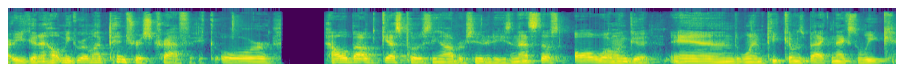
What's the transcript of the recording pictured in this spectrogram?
are you going to help me grow my Pinterest traffic? Or how about guest posting opportunities? And that stuff's all well and good. And when Pete comes back next week,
